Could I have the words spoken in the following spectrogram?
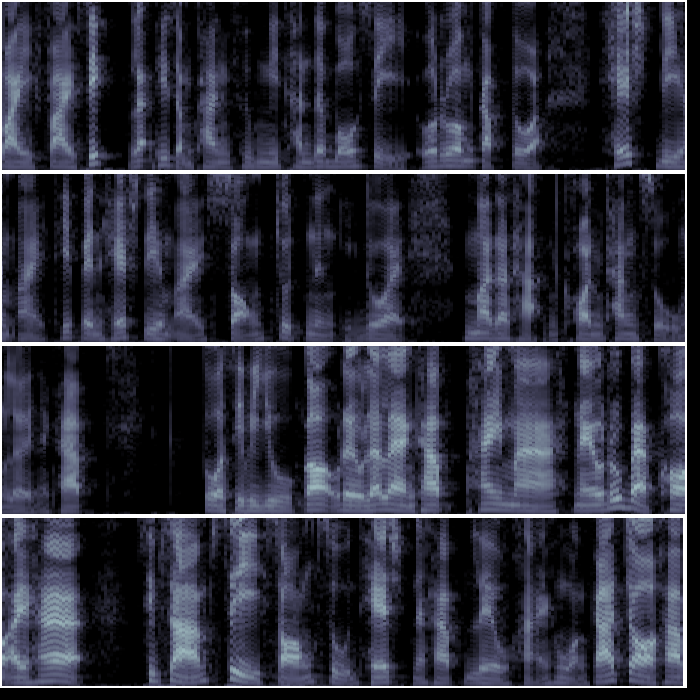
Wi-Fi 6 และที่สำคัญคือมี Thunderbolt 4 ร่วมกับตัว HDMI ที่เป็น HDMI 2.1 อีกด้วย มาตรฐานค่อนข้างสูงเลยนะครับ ตัว CPU ก็เร็วและแรงครับ ให้มาในรูปแบบ Core i5 13420H นะครับ เร็วหายห่วง การ์ดจอครับ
